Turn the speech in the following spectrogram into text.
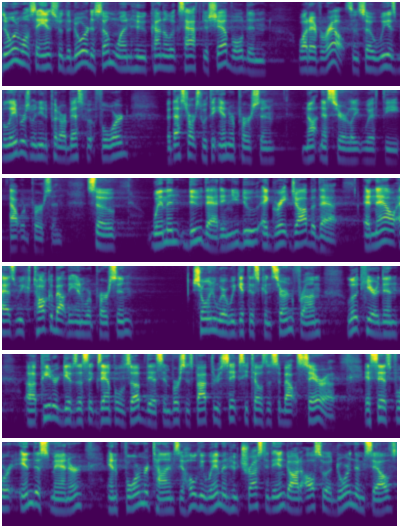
no one wants to answer the door to someone who kind of looks half disheveled and whatever else. And so we as believers, we need to put our best foot forward, but that starts with the inner person, not necessarily with the outward person. So women do that, and you do a great job of that. And now, as we talk about the inward person, showing where we get this concern from, look here, then uh, Peter gives us examples of this. In verses 5 through 6, he tells us about Sarah. It says, For in this manner, in former times, the holy women who trusted in God also adorned themselves,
